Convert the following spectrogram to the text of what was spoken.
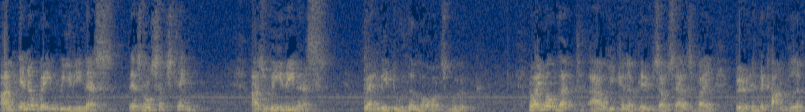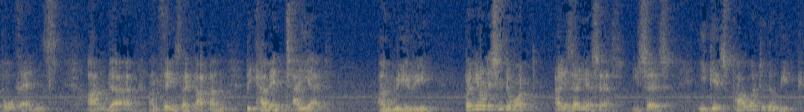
And in a way, weariness, there's no such thing as weariness when we do the Lord's work. Now, I know that uh, we can abuse ourselves by burning the candle at both ends and, uh, and things like that and becoming tired and weary. But you know, listen to what Isaiah says. He says, He gives power to the weak,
